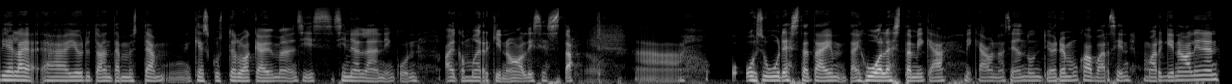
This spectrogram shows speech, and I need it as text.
vielä ää, joudutaan tämmöistä keskustelua käymään siis sinällään niin kuin aika marginaalisesta ää, osuudesta tai, tai huolesta, mikä, mikä on asiantuntijoiden mukaan varsin marginaalinen.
